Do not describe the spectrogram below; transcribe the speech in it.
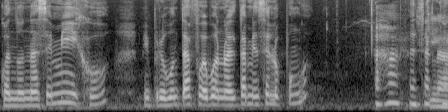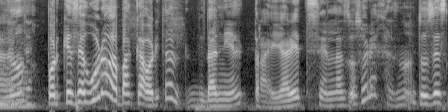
Cuando nace mi hijo, mi pregunta fue, bueno, ¿a él también se lo pongo? Ajá, ¿no? exactamente. Porque seguro acá ahorita Daniel trae aretes en las dos orejas, ¿no? Entonces,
